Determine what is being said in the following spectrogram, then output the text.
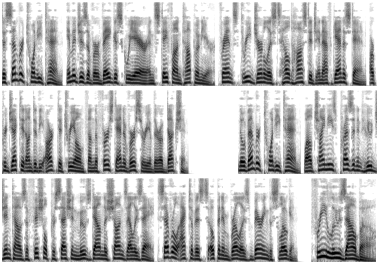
December 2010, images of Hervé Gascoigne and Stéphane Taponnier, France three journalists held hostage in Afghanistan, are projected onto the Arc de Triomphe on the first anniversary of their abduction. November 2010, while Chinese President Hu Jintao's official procession moves down the Champs-Élysées, several activists open umbrellas bearing the slogan, "'Free Liu Xiaobo'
